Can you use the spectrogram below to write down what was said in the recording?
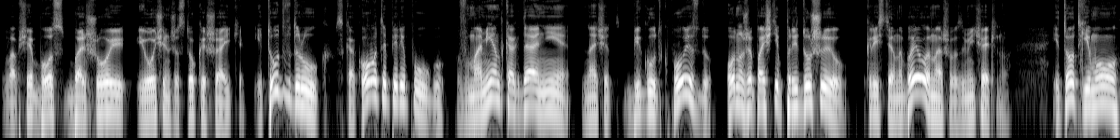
вообще босс большой и очень жестокой шайки. И тут вдруг с какого-то перепугу в момент, когда они, значит, бегут к поезду, он уже почти придушил Кристиана Бейла, нашего замечательного, и тот ему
